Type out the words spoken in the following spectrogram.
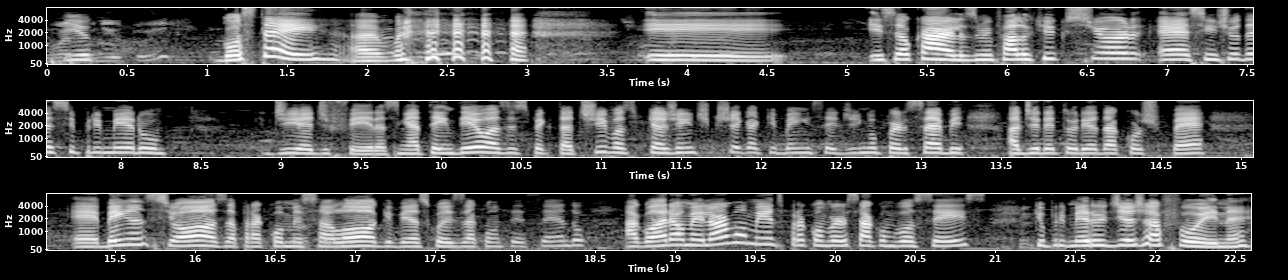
Não é e bonito isso? Gostei. e, e, seu Carlos, me fala o que o senhor é, sentiu desse primeiro dia de feira? Assim, atendeu às expectativas? Porque a gente que chega aqui bem cedinho percebe a diretoria da Cospé é, bem ansiosa para começar logo e ver as coisas acontecendo. Agora é o melhor momento para conversar com vocês, que o primeiro dia já foi, né?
